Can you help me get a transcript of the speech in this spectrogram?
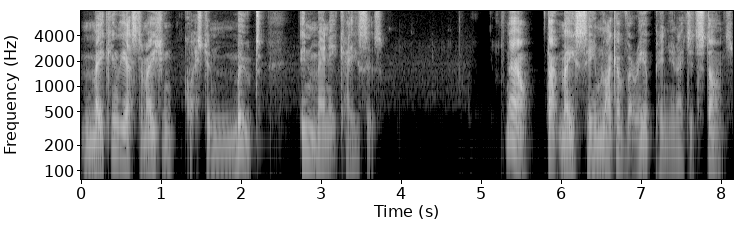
making the estimation question moot in many cases. Now, that may seem like a very opinionated stance.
